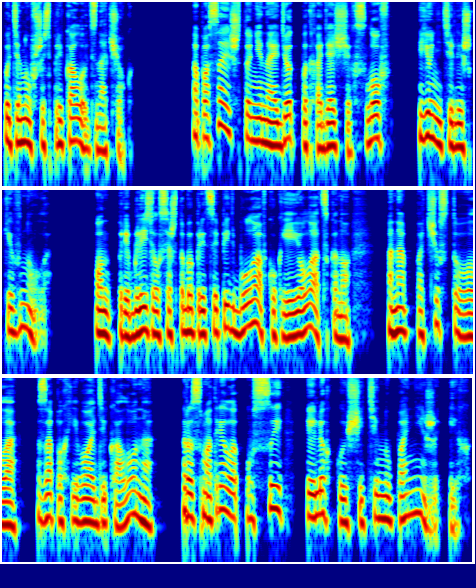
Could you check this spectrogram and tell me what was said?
потянувшись приколоть значок. Опасаясь, что не найдет подходящих слов, Юнити лишь кивнула. Он приблизился, чтобы прицепить булавку к ее лацкану. Она почувствовала запах его одеколона, рассмотрела усы и легкую щетину пониже их.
